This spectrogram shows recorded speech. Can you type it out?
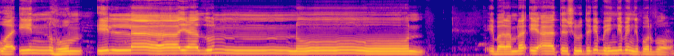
ওয়া ইন হুম ইল্লা ইয়াদুন্নুন এবার আমরা এই আয়াতের শুরু থেকে ভেঙ্গে ভেঙ্গে পড়ব।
